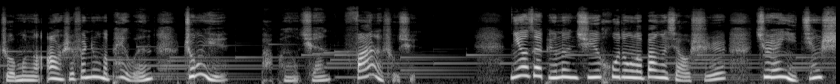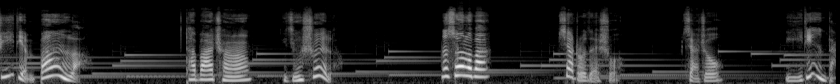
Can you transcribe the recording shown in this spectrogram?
琢磨了二十分钟的配文，终于把朋友圈发了出去。你又在评论区互动了半个小时，居然已经十一点半了。他八成已经睡了。那算了吧。下周再说，下周一定打。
